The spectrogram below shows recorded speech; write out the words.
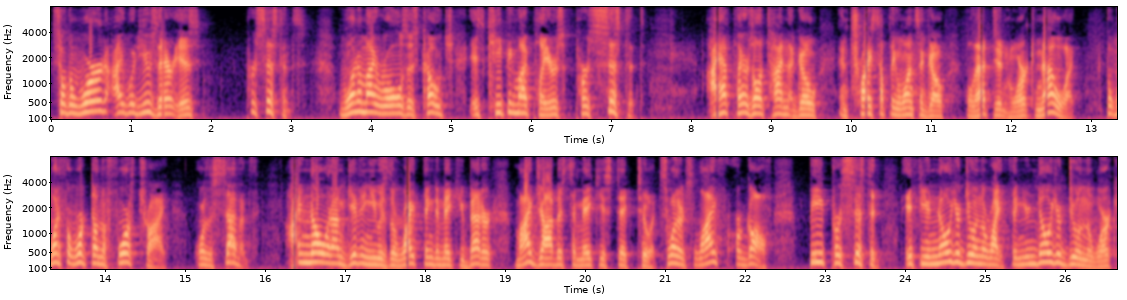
So the word I would use there is persistence. One of my roles as coach is keeping my players persistent. I have players all the time that go and try something once and go, well, that didn't work. Now what? But what if it worked on the fourth try? Or the seventh. I know what I'm giving you is the right thing to make you better. My job is to make you stick to it. So whether it's life or golf, be persistent. If you know you're doing the right thing, you know you're doing the work,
